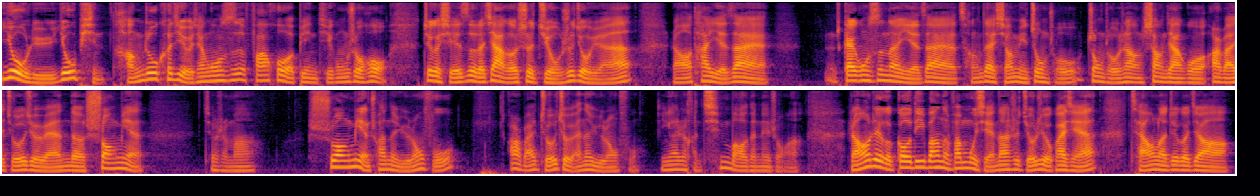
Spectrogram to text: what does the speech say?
幼旅优品杭州科技有限公司发货并提供售后。这个鞋子的价格是九十九元。然后它也在该公司呢也在曾在小米众筹众筹上上架过二百九十九元的双面叫什么双面穿的羽绒服，二百九十九元的羽绒服应该是很轻薄的那种啊。然后这个高低帮的帆布鞋呢是九十九块钱，采用了这个叫。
